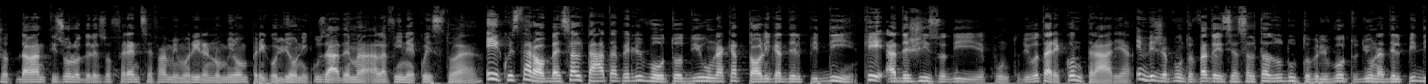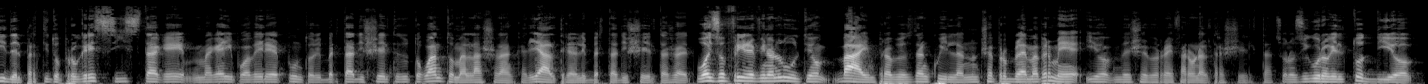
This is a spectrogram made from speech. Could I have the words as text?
ho davanti solo delle sofferenze fammi morire e non mi rompere i coglioni, scusate ma alla fine questo è. E questa roba è saltata per il voto di una cattolica del PD che ha deciso di appunto di votare contraria e invece appunto il fatto che sia saltato tutto tutto per il voto di una del PD, del partito progressista, che magari può avere appunto libertà di scelta e tutto quanto, ma lascia anche agli altri la libertà di scelta. Cioè, vuoi soffrire fino all'ultimo? Vai, proprio tranquilla, non c'è problema per me. Io invece vorrei fare un'altra scelta. Sono sicuro che il tuo Dio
